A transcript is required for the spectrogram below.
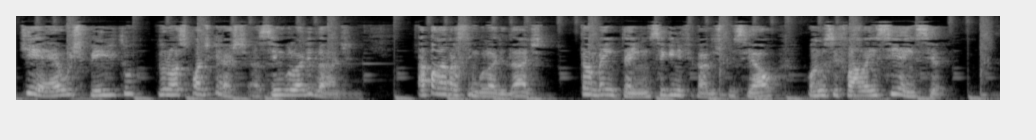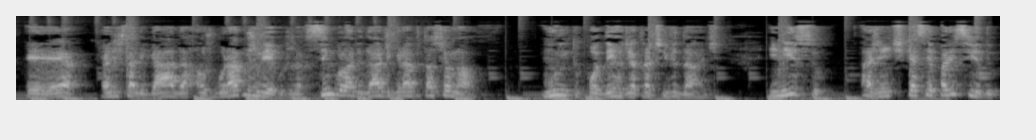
que é o espírito do nosso podcast, a singularidade. A palavra singularidade também tem um significado especial quando se fala em ciência. É, ela está ligada aos buracos negros da singularidade gravitacional. Muito poder de atratividade. E nisso, a gente quer ser parecido.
